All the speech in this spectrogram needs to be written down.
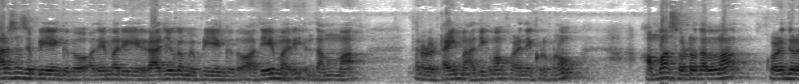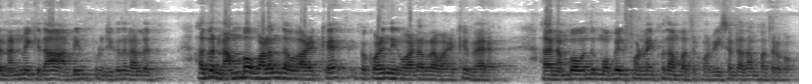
ஆர்எஸ்எஸ் எப்படி இயங்குதோ அதே மாதிரி ராஜயோகம் எப்படி இயங்குதோ அதே மாதிரி இந்த அம்மா தன்னோட டைம் அதிகமாக குழந்தைக்கு கொடுக்கணும். அம்மா சொல்கிறதெல்லாம் குழந்தையோட நன்மைக்கு தான் அப்படின்னு புரிஞ்சுக்கிறது நல்லது. அது நம்ம வளர்ந்த வாழ்க்கை இப்போ குழந்தைங்க வளர்கிற வாழ்க்கை வேறு. அதை நம்ம வந்து மொபைல் ஃபோனில் இப்போ தான் பார்த்துருக்கோம் ரீசெண்டாக தான் பார்த்துருக்கோம்.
